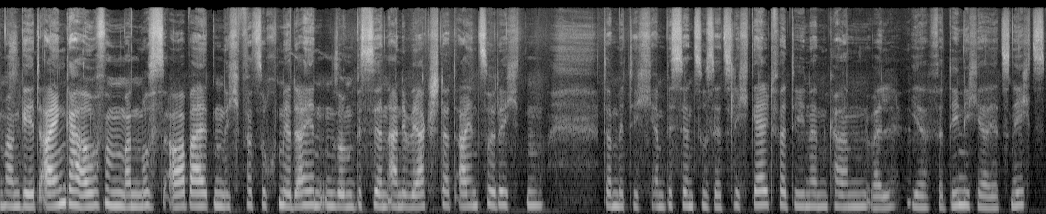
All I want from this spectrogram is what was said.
Man geht einkaufen, man muss arbeiten. Ich versuche mir da hinten so ein bisschen eine Werkstatt einzurichten damit ich ein bisschen zusätzlich Geld verdienen kann, weil hier verdiene ich ja jetzt nichts.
